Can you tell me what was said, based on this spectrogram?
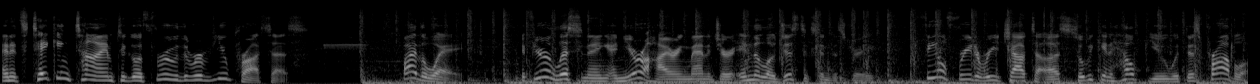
and it's taking time to go through the review process. By the way, if you're listening and you're a hiring manager in the logistics industry, feel free to reach out to us so we can help you with this problem.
